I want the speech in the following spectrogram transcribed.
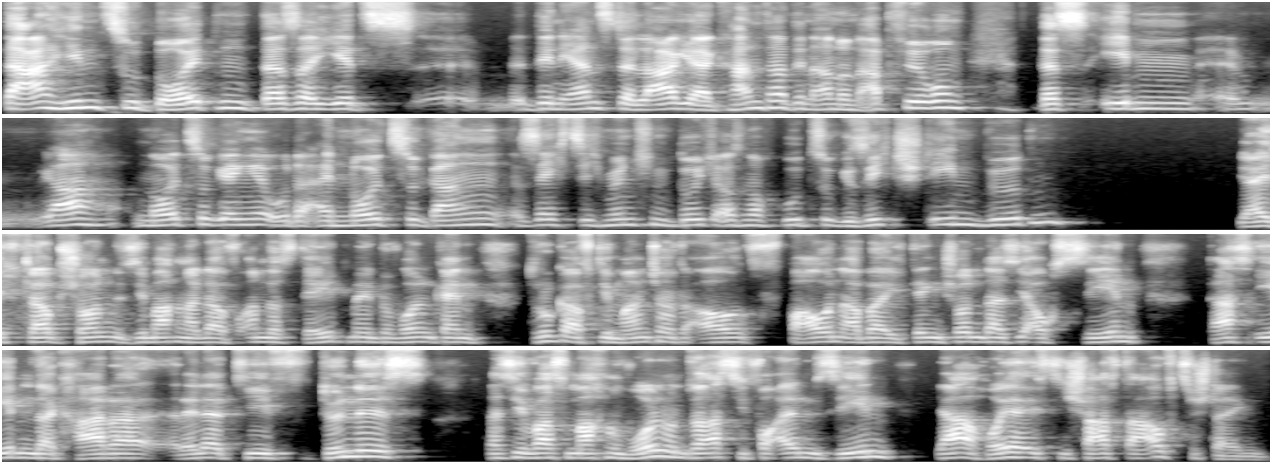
dahin zu deuten, dass er jetzt äh, den Ernst der Lage erkannt hat in An- und Abführung, dass eben ähm, ja, Neuzugänge oder ein Neuzugang 60 München durchaus noch gut zu Gesicht stehen würden? Ja, ich glaube schon. Sie machen halt auf Understatement und wollen keinen Druck auf die Mannschaft aufbauen, aber ich denke schon, dass sie auch sehen, dass eben der Kader relativ dünn ist, dass sie was machen wollen und dass sie vor allem sehen, ja, heuer ist die Chance da aufzusteigen.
